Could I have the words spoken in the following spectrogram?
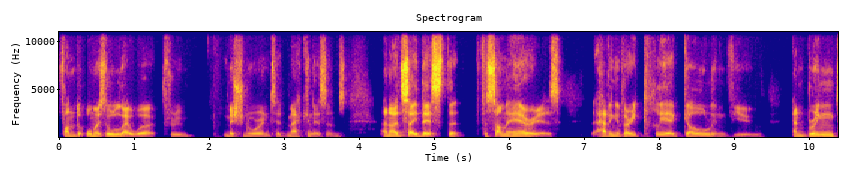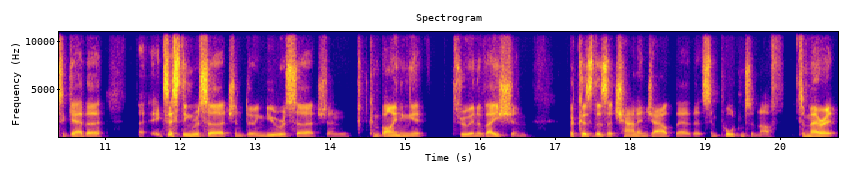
fund almost all their work through mission oriented mechanisms. And I'd say this that for some areas, having a very clear goal in view and bringing together existing research and doing new research and combining it through innovation because there's a challenge out there that's important enough to merit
